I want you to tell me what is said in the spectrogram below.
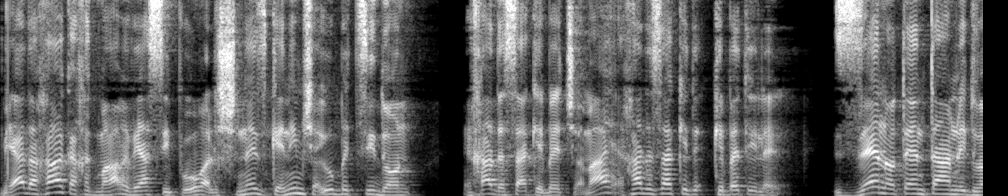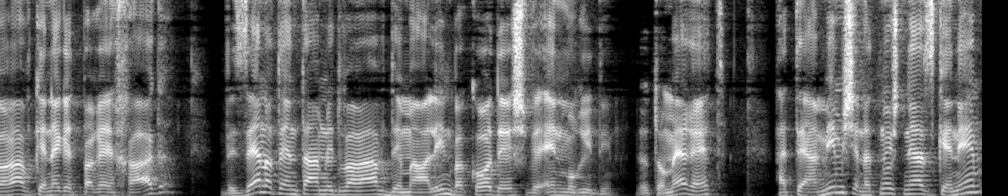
מיד אחר כך הגמרא מביאה סיפור על שני זקנים שהיו בצידון. אחד עשה כבית שמאי, אחד עשה כבית הלל. זה נותן טעם לדבריו כנגד פרי חג, וזה נותן טעם לדבריו דמעלין בקודש ואין מורידים. זאת אומרת, הטעמים שנתנו שני הזקנים,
